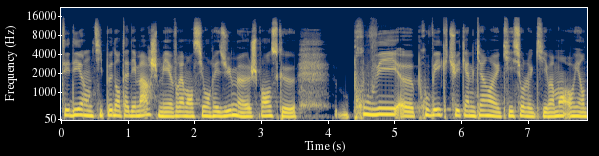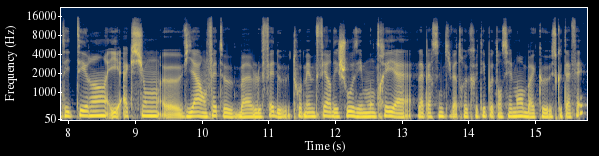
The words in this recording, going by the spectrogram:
t'aider un petit peu dans ta démarche. Mais vraiment, si on résume, euh, je pense que prouver euh, prouver que tu es quelqu'un euh, qui est sur le qui est vraiment orienté terrain et action euh, via en fait bah, le fait de toi-même faire des choses et montrer à la personne qui va te recruter potentiellement bah, que ce que tu as fait.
